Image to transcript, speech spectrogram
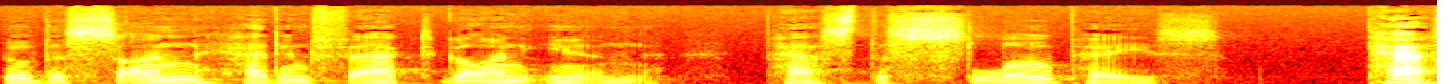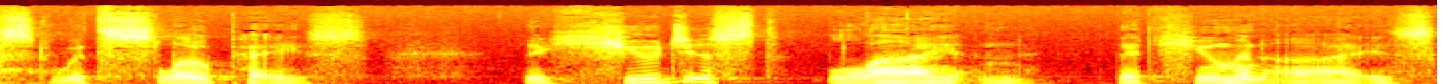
though the sun had in fact gone in, past the slow pace, past with slow pace, the hugest lion that human eyes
